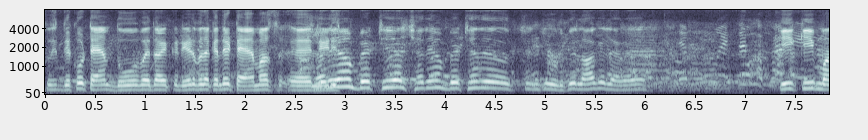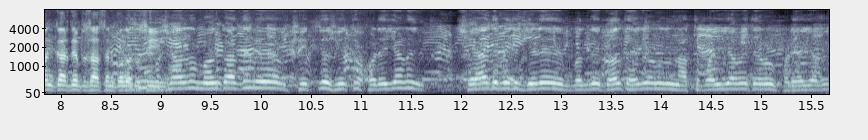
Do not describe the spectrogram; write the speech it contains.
ਤੁਸੀਂ ਦੇਖੋ ਟਾਈਮ 2 ਵਜੇ ਦਾ 1:30 ਵਜੇ ਦਾ ਕਹਿੰਦੇ ਟਾਈਮ ਆ ਲੇਡੀ ਸ਼ਰਿਆਂ ਬੈਠੇ ਆ ਸ਼ਰਿਆਂ ਬੈਠੇ ਤੇ ਝੰਜੂੜ ਕੇ ਲਾ ਕੇ ਲੈ ਗਏ ਆ। ਕੀ ਕੀ ਮੰਗ ਕਰਦੇ ਹੋ ਪ੍ਰਸ਼ਾਸਨ ਕੋਲੋਂ ਤੁਸੀਂ? ਪ੍ਰਸ਼ਾਸਨ ਤੋਂ ਮੰਗ ਕਰਦੇ ਵੀ ਇਹ ਛੇਤੀ ਤੋਂ ਛੇਤੀ ਫੜੇ ਜਾਣ। ਸ਼ਹਿਰ ਦੇ ਵਿੱਚ ਜਿਹੜੇ ਬੰਦੇ ਗਲਤ ਹੈਗੇ ਉਹਨਾਂ ਨੂੰ ਨੱਥ ਪਾਈ ਜਾਵੇ ਤੇ ਉਹਨਾਂ ਨੂੰ ਫੜਿਆ ਜਾਵੇ।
